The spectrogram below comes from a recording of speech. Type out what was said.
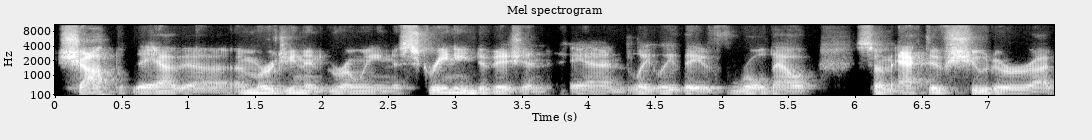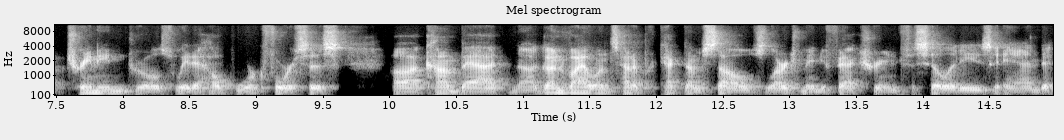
shop. They have a emerging and growing screening division, and lately they've rolled out some active shooter uh, training drills, way to help workforces uh, combat uh, gun violence, how to protect themselves, large manufacturing facilities, and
